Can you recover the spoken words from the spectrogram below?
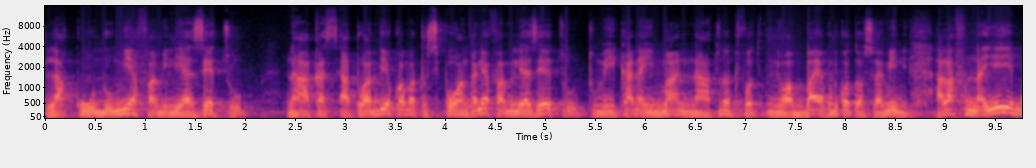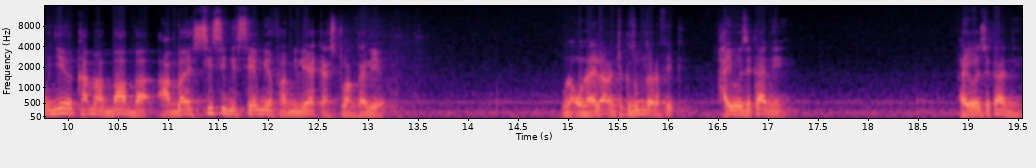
la kuhudumia familia zetu na atuambie kwamba tusipoangalia familia zetu tumeikana imani na hatuna tofauti ni wabaya kuliko watu wasioamini. Alafu na yeye mwenyewe kama baba ambaye sisi ni sehemu ya familia yake asituangalie Una, unaelewa nachokizungumza rafiki? Haiwezekani. Haiwezekani.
